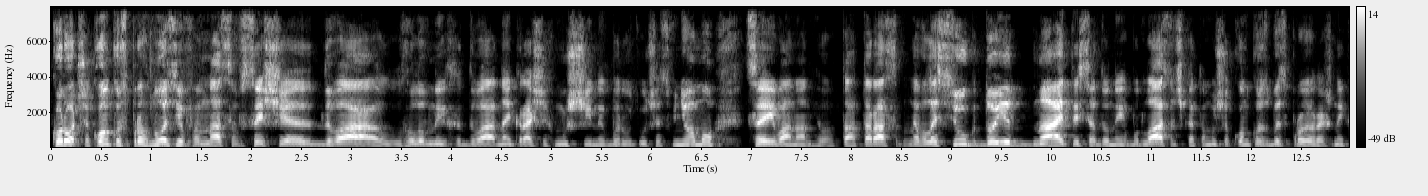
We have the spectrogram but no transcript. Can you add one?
Коротше, конкурс прогнозів. У нас все ще два головних, два найкращих мужчини беруть участь в ньому. Це Іван Ангелов та Тарас Власюк. Доєднайтеся до них, будь ласка, тому що конкурс безпроіграшний.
